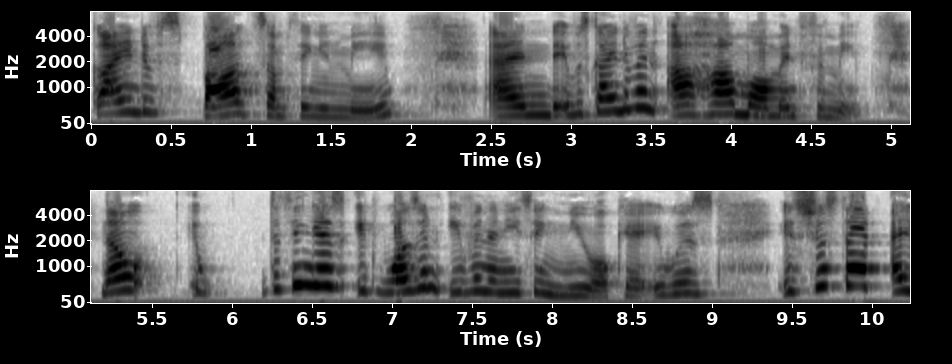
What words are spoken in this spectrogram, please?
kind of sparked something in me, and it was kind of an aha moment for me. Now, the thing is it wasn't even anything new okay? It was it's just that i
